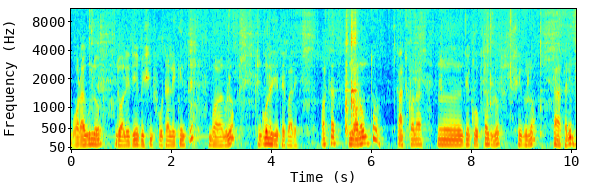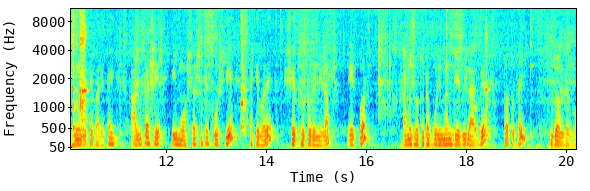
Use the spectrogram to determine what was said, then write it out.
বড়াগুলো জলে দিয়ে বেশি ফোটালে কিন্তু বড়াগুলো গলে যেতে পারে। অর্থাৎ নরম তো কাঁচকলার যে কোপ্তাগুলো, সেগুলো তাড়াতাড়ি ভেঙে যেতে পারে। তাই আলুটাকে এই মশলার সাথে কষিয়ে একেবারে সেদ্ধ করে নিলাম। এরপর আমার যতটা পরিমাণ গ্রেভি লাগবে ততটাই জল দেবো।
